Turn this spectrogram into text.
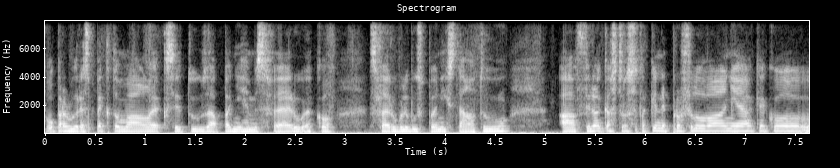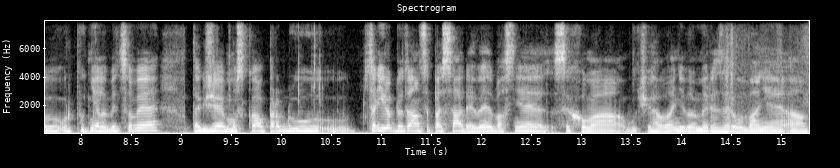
opravdu respektoval jaksi tu západní hemisféru jako sféru vlivu Spojených států a Fidel Castro se taky neprofiloval nějak jako uh, urputně levicově, takže Moskva opravdu celý rok do 1959 vlastně se chová vůči Havaně velmi rezervovaně a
